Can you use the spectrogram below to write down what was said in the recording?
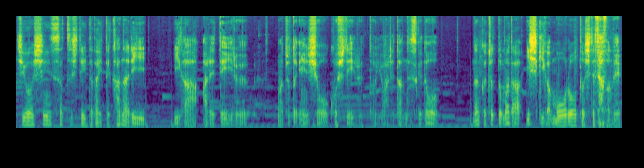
一応診察していただいてかなり胃が荒れている、まあちょっと炎症を起こしていると言われたんですけど、なんかちょっとまだ意識が朦朧としてたので、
